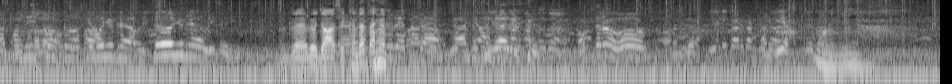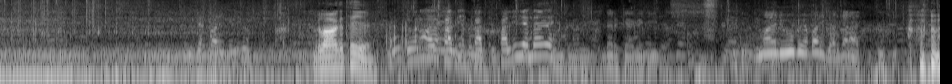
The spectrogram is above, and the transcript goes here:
ਕਿਹੋ ਜਿਹੀ ਡਰਾਈਵਰੀ ਕਿਹੋ ਜਿਹੀ ਡਰਾਈਵਰੀ ਤੇਰੀ? ਡਰਾਈਵਰ ਜਾ ਸਿੱਖਣ ਦਾ ਤਾਂ ਉੱਧਰ ਹੋ ਛੱਡ ਗਈ ਆ ਹੁਣ ਗਲਾ ਕਿੱਥੇ ਜੇ ਖਾਲੀ ਜਾਂਦਾ ਏ ਡਰ ਕੇ ਆ ਗਈ ਚੀਜ਼ ਮੈਂ ਡਿਊ ਪੇ ਪਾਣੀ ਚੜ ਜਾਣਾ ਅੱਜ।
